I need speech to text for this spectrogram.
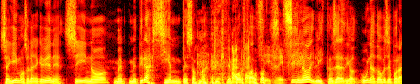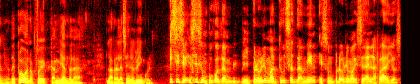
¿Seguimos el año que viene? Sí, no. ¿Me, me tirás 100 pesos más, Quique, por favor? sí, sí. sí, no, y listo. O sea, digo, una, dos veces por año. Después, bueno, fue cambiando la, relación y el vínculo. Ese, ese, es un poco el problema tuyo también es un problema que se da en las radios.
